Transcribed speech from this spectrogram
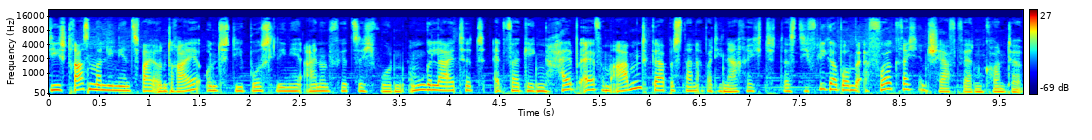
Die Straßenbahnlinien 2 und 3 und die Buslinie 41 wurden umgeleitet. Etwa gegen halb elf am Abend gab es dann aber die Nachricht, dass die Fliegerbombe erfolgreich entschärft werden konnte.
